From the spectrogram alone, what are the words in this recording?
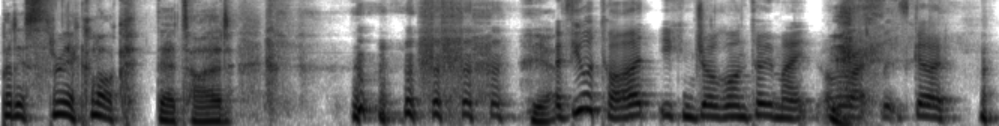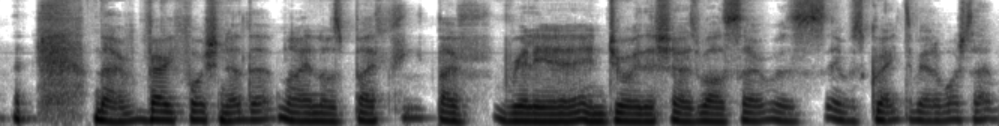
but it's three o'clock. They're tired. Yeah. If you're tired, you can jog on too, mate. All right, let's go. no, very fortunate that my in-laws both both really enjoy the show as well. So it was it was great to be able to watch that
